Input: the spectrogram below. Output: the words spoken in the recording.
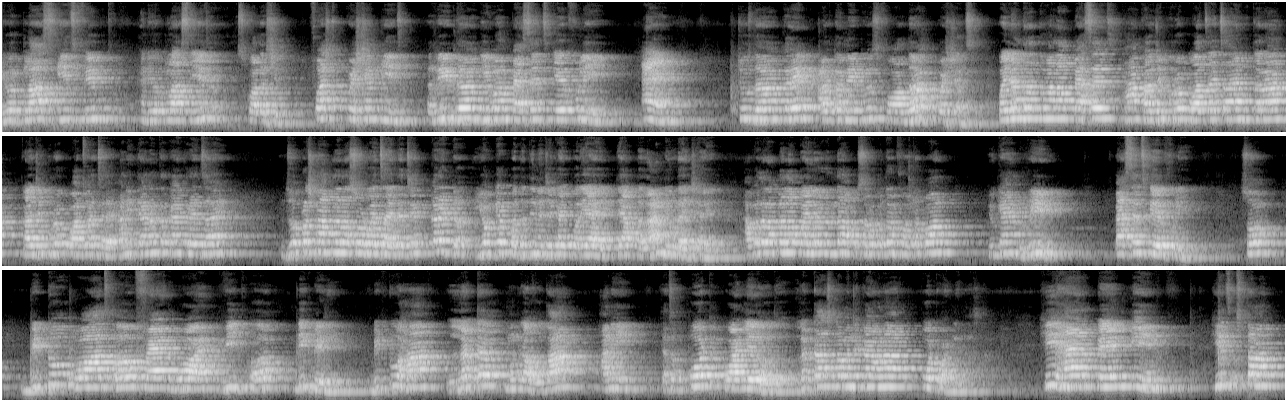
your class is fifth and your class is scholarship. First question is read the given passage carefully and choose the correct alternatives for the questions. पहिल्यांदा तुम्हाला passage हा काळजीपूर्वक वाचायचा आहे उत्तरा काळजीपूर्वक वाचवायचा आहे आणि त्यानंतर काय करायचं आहे जो प्रश्न आपल्याला सोडवायचा आहे त्याचे करेक्ट योग्य पद्धतीने जे काही पर्याय आहेत ते आपल्याला निवडायचे आहेत. अगोदर आपल्याला पहिल्यांदा सर्वप्रथम first of all you can read passage carefully so Bittu was a fat boy with a big belly Bittu हा लट्ट मुलगा होता आणि त्याचं पोट वाढलेलं होतं. लट्ट असलं म्हणजे काय होणार? पोट वाढलेलं. He had pain in his stomach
